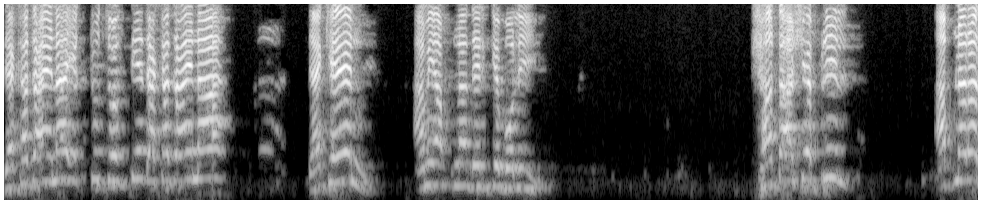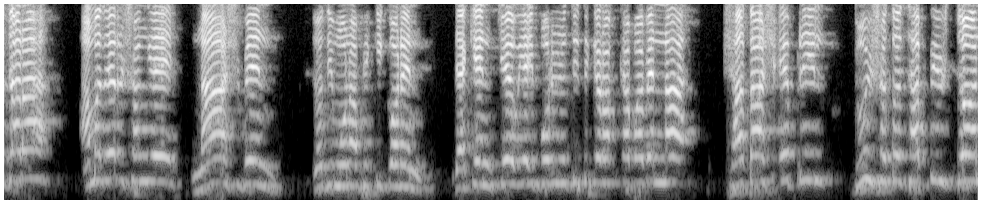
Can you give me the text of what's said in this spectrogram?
দেখা যায় না, একটু চোখ দিয়ে দেখা যায় না। দেখেন, আমি আপনাদেরকে বলি, সাতাশ এপ্রিল আপনারা যারা আমাদের সঙ্গে না আসবেন, যদি মুনাফিকি করেন, দেখেন কেউ এই পরিণতি থেকে রক্ষা পাবেন না। সাতাশ এপ্রিল দুইশত ছাব্বিশ জন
